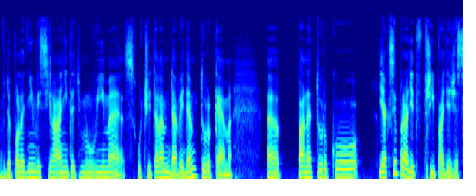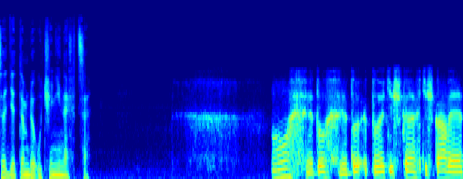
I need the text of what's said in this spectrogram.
V dopoledním vysílání teď mluvíme s učitelem Davidem Turkem. Eh, pane Turku, jak si poradit v případě, že se dětem do učení nechce? No, je to, je to, to je těžké, těžká věc.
